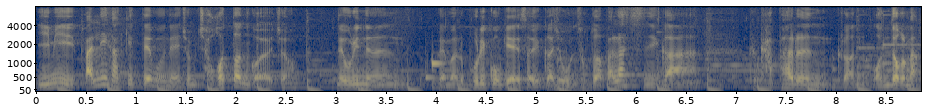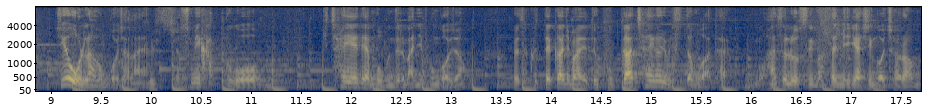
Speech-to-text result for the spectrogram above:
이미 빨리 갔기 때문에 좀 적었던 거였죠. 근데 우리는 그야말로 보릿고개에서 여기까지 온 속도가 빨랐으니까 그 가파른 그런 언덕을 막 뛰어 올라온 거잖아요. 그렇죠. 숨이 가쁘고 차이에 대한 부분들을 많이 본 거죠. 그래서 그때까지만 해도 국가 차이가 좀 있었던 것 같아요. 뭐 한슬로스 박사님 얘기하신 것처럼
